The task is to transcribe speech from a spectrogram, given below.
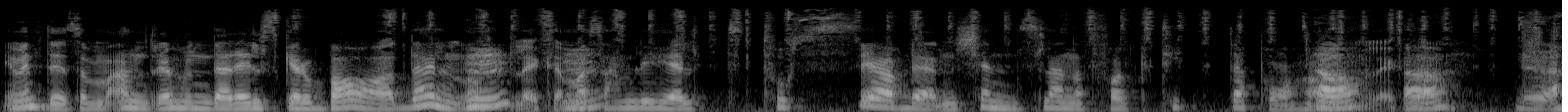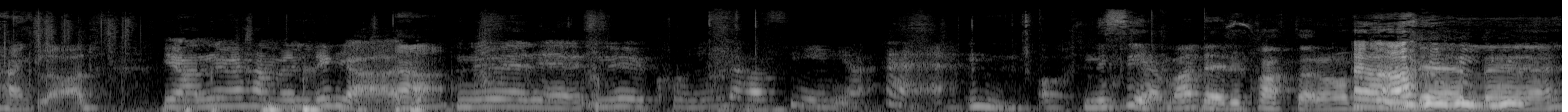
jag vet inte, som andra hundar älskar att bada eller något Mm, liksom. mm. Alltså han blir helt tossig av den känslan att folk tittar på honom Ja, liksom. ja. Nu är han glad. Ja, nu är han väldigt glad. Ja. Nu är det, nu kolla vad fin jag är. Och, Nu ser man det du pratade om, Ja. pudel.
